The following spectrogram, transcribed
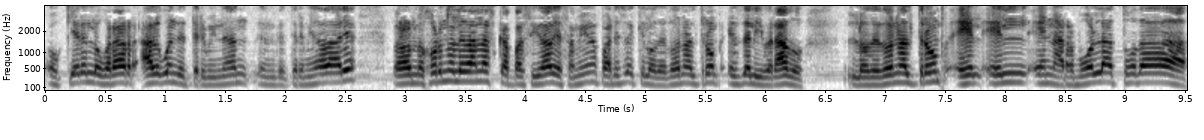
o quiere lograr algo en, en determinada área, pero a lo mejor no le dan las capacidades. A mí me parece que lo de Donald Trump es deliberado. Lo de Donald Trump, él, él enarbola toda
